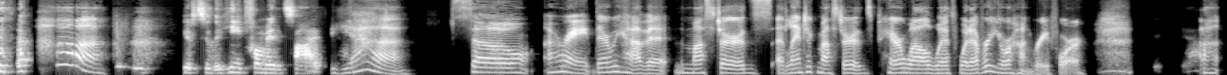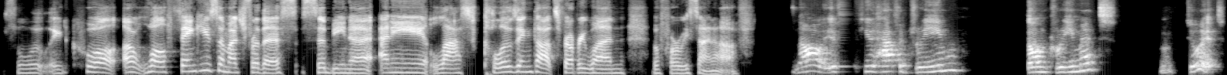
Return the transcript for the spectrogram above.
huh. Gives you the heat from inside. Yeah. So, all right, there we have it. The mustards, Atlantic mustards, pair well with whatever you're hungry for. Absolutely cool. Uh, well, thank you so much for this, Sabina. Any last closing thoughts for everyone before we sign off? No, if you have a dream, don't dream it, do it.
